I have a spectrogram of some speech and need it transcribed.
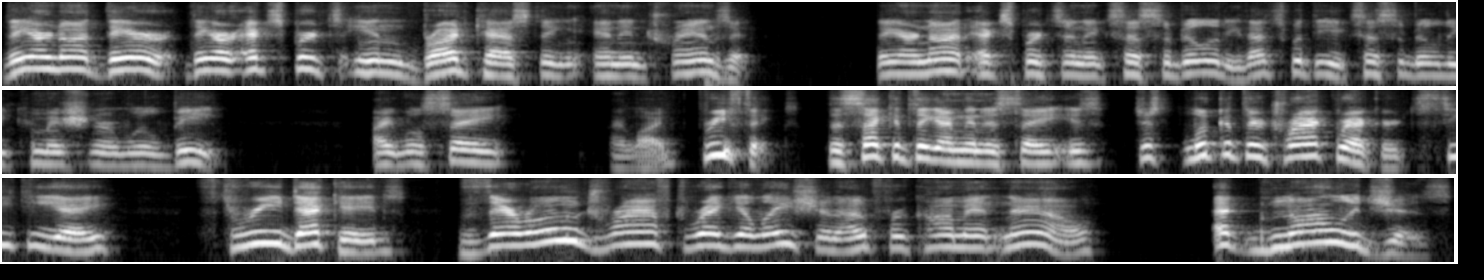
They are not there. They are experts in broadcasting and in transit. They are not experts in accessibility. That's what the accessibility commissioner will be. I will say, I lied. Three things. The second thing I'm going to say is just look at their track record. CTA, three decades, their own draft regulation out for comment now acknowledges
